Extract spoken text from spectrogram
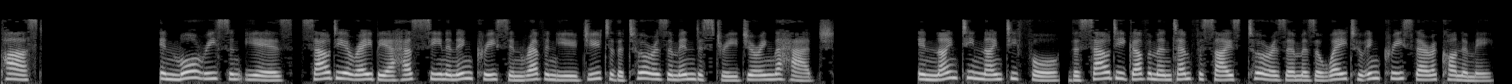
Past in more recent years, Saudi Arabia has seen an increase in revenue due to the tourism industry during the Hajj. In 1994, the Saudi government emphasized tourism as a way to increase their economy.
